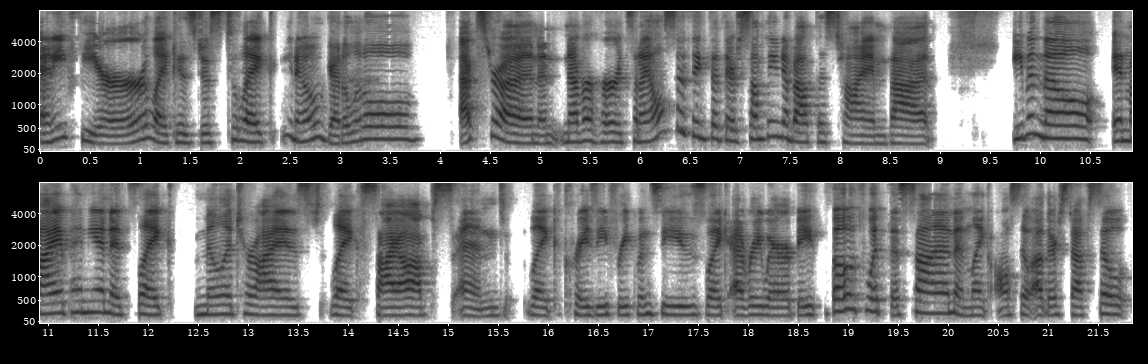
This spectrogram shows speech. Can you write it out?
any fear like is just to like you know get a little extra and it never hurts. And i also think that there's something about this time that even though in my opinion it's like militarized like psyops and like crazy frequencies like everywhere both with the sun and like also other stuff. So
